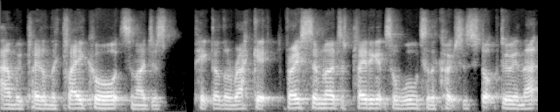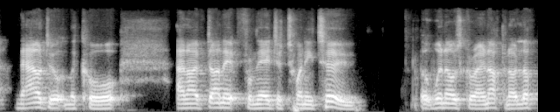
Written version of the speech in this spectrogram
and we played on the clay courts, and I just picked up the racket, very similar, just played against a wall to the coach said, stop doing that. Now do it on the court. And I've done it from the age of 22. But when I was growing up, and I love,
